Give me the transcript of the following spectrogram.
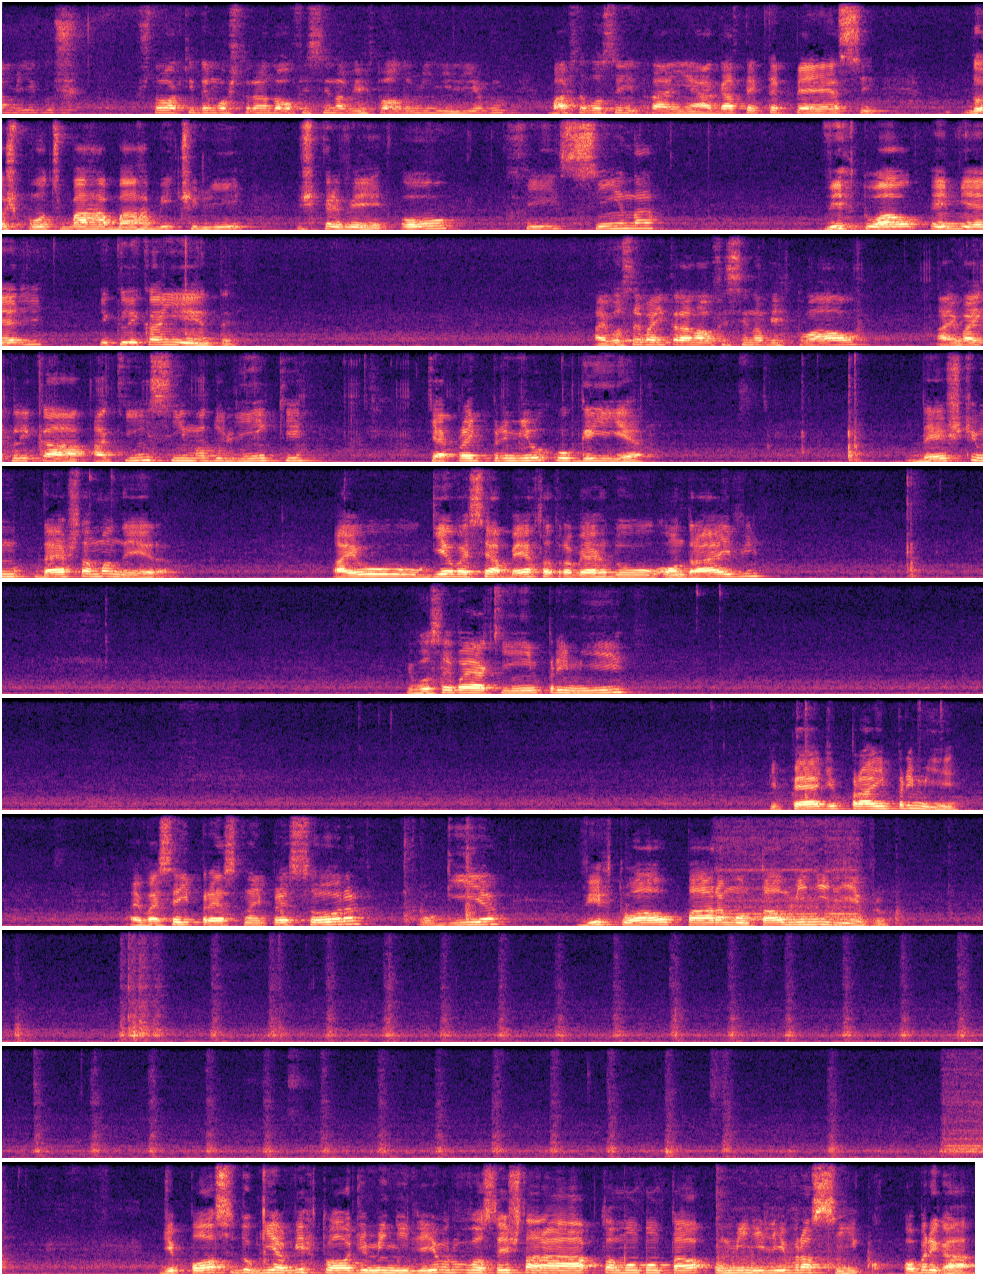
Amigos, estou aqui demonstrando a oficina virtual do mini livro. Basta você entrar em https dois pontos barra barra bit.ly escrever oficina virtual ml e clicar em enter. Aí você vai entrar na oficina virtual, aí vai clicar aqui em cima do link que é para imprimir o guia deste, desta maneira. Aí o guia vai ser aberto através do OneDrive. E você vai aqui em imprimir. E pede para imprimir. Aí vai ser impresso na impressora o guia virtual para montar o mini livro. De posse do guia virtual de mini livro, você estará apto a montar o mini livro A5. Obrigado.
